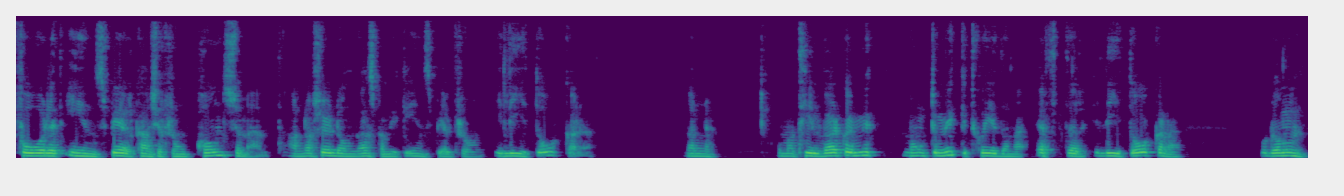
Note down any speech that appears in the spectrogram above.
får ett inspel kanske från konsument. Annars är de ganska mycket inspel från elitåkare. Men om man tillverkar mycket, mångt och mycket skidorna efter elitåkarna och de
